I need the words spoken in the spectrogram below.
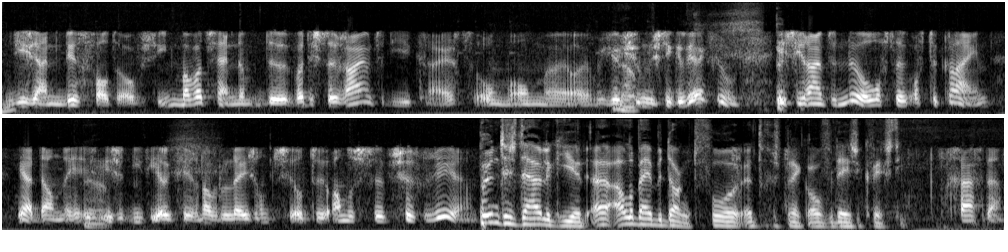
die zijn in dit geval te overzien. Maar wat, zijn de, de, wat is de ruimte die je krijgt om, om uh, je journalistieke werk te doen? Is die ruimte nul of te, of te klein? Ja, dan is, is het niet eerlijk tegenover de lezer om te, om te anders te suggereren. Punt is duidelijk hier. Uh, allebei bedankt voor het gesprek over deze kwestie. Graag gedaan.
